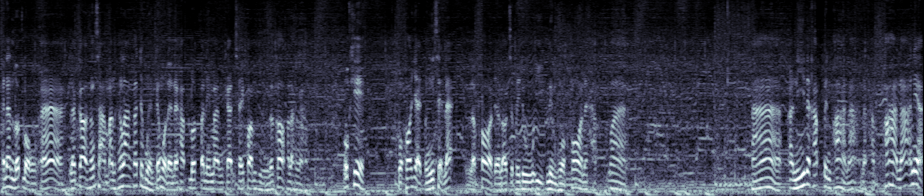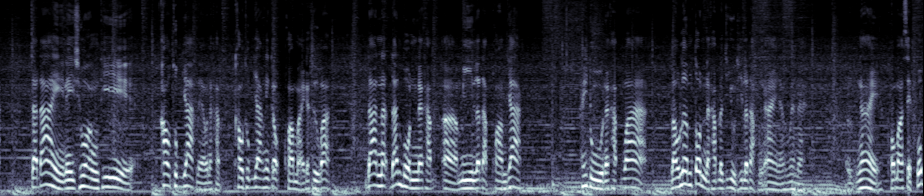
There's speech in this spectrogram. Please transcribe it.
อ้นั่นลดลงอ่าแล้วก็ทั้ง 3 อันข้างล่างก็จะเหมือนกันหมดเลยนะครับลดปริมาณการใช้ความหิวแล้วก็พลังงานโอเค หัวข้อใหญ่ตรงนี้เสร็จแล้ว แล้วก็เดี๋ยวเราจะไปดูอีกหนึ่งหัวข้อนะครับว่าอ่าอันนี้นะครับเป็นพาหนะนะครับพาหนะเนี่ยจะได้ในช่วงที่เข้าทุกยากแล้วนะครับ เข้าทุกยากนี่ก็ความหมายก็คือว่าด้านด้านบนนะครับอ่ามีระดับความยากให้ดูนะครับว่าเราเริ่มต้นนะครับ เราจะอยู่ที่ระดับง่ายนะเพื่อนนะง่ายพอมาเสร็จปุ๊บ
